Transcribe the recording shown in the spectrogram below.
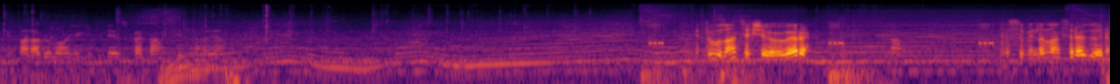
Fiquei parado longe aqui porque os caras estavam gritando já. É tu o Lancer que chegou agora? Não. Tá subindo o Lancer agora.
